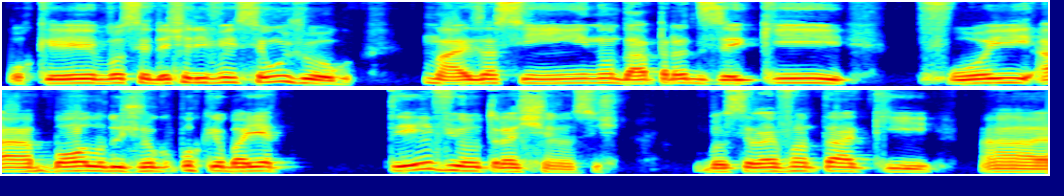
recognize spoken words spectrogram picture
porque você deixa de vencer um jogo mas assim não dá para dizer que foi a bola do jogo porque o Bahia teve outras chances. Você levantar aqui a,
